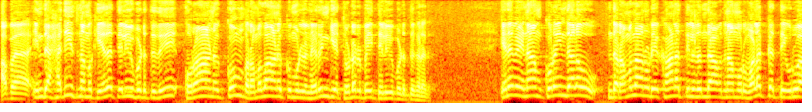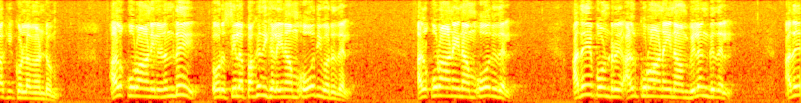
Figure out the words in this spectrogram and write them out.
அப்போ இந்த ஹதீஸ் நமக்கு எதை தெளிவுபடுத்துது? குரானுக்கும் ரமதானுக்கும் உள்ள நெருங்கிய தொடர்பை தெளிவுபடுத்துகிறது. எனவே நாம் குறைந்த அளவு இந்த ரமதானுடைய காலத்தில் இருந்தாவது நாம் ஒரு வழக்கத்தை உருவாக்கி கொள்ள வேண்டும். அல் குர்ஆனிலிருந்து ஒரு சில பகுதிகளை நாம் ஓதி வருதல். அல் குரானை நாம் ஓதுதல். அதே போன்று அல் குரானை நாம் விளங்குதல். அதே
